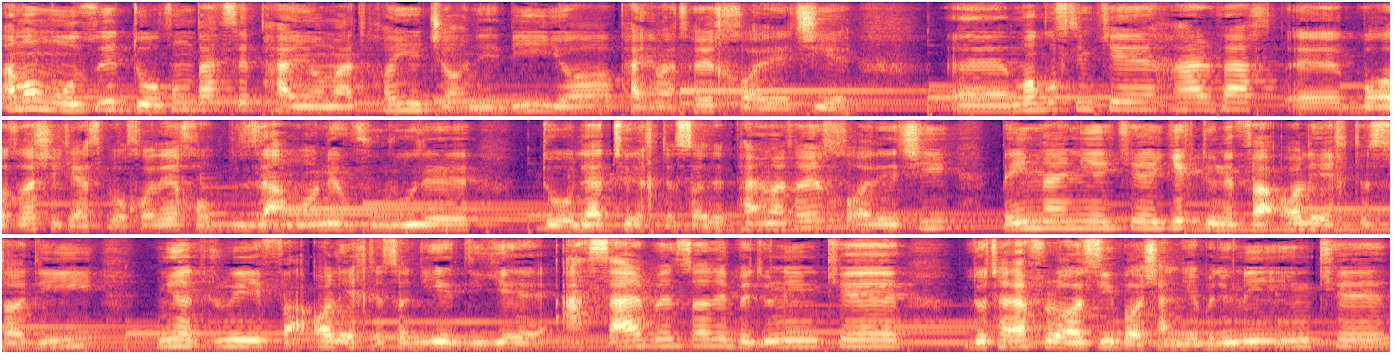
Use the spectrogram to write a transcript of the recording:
اما موضوع دوم بحث پیامدهای جانبی یا پیامدهای خارجیه. ما گفتیم که هر وقت بازار شکست بخوره خب زمان ورود دولت تو اقتصاد. پیامدهای خارجی به این معنیه که یک دونه فعال اقتصادی میاد روی فعال اقتصادی دیگه اثر بذاره بدون اینکه دو طرف راضی باشن یا بدون اینکه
